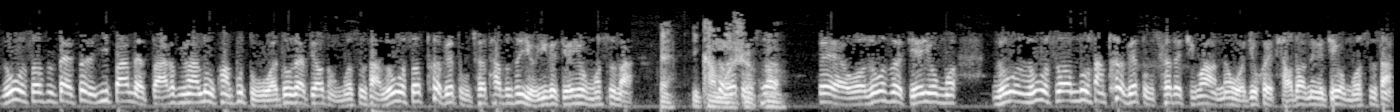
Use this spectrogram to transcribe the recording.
如果说是在这一般的打个比方路况不堵，我都在标准模式上。如果说特别堵车，它不是有一个节油模式吗？对，你看模式嗯。对我如果是节油模。如果如果说路上特别堵车的情况，那我就会调到那个节油模式上。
